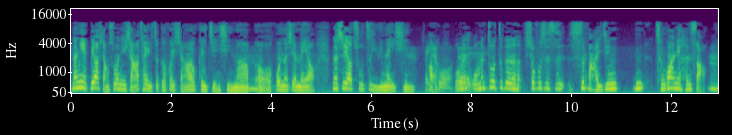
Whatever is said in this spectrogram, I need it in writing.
那你也不要想说你想要参与这个会想要可以减刑啊，嗯、呃或那些没有，那是要出自于内心，没错，我们我们做这个修复师司司法已经。嗯，成功案例很少，嗯，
